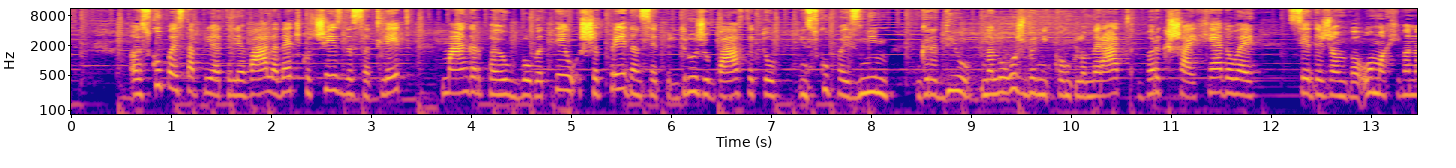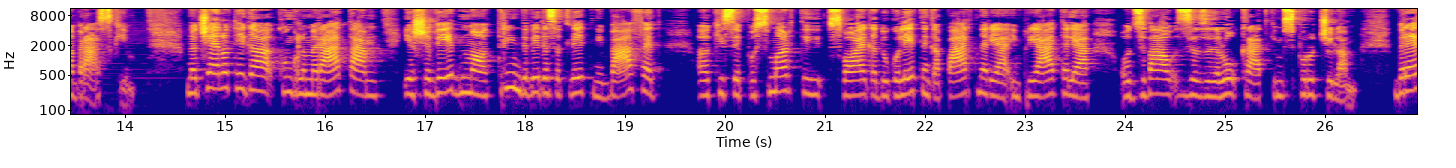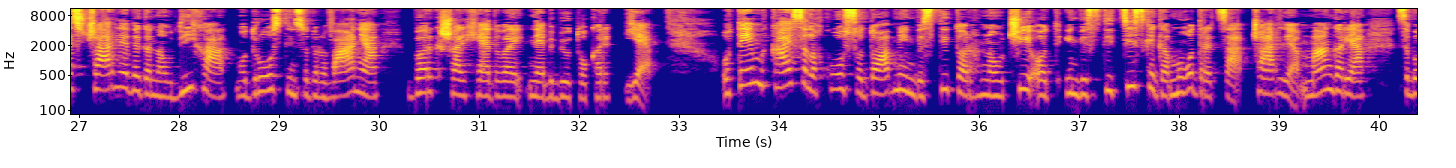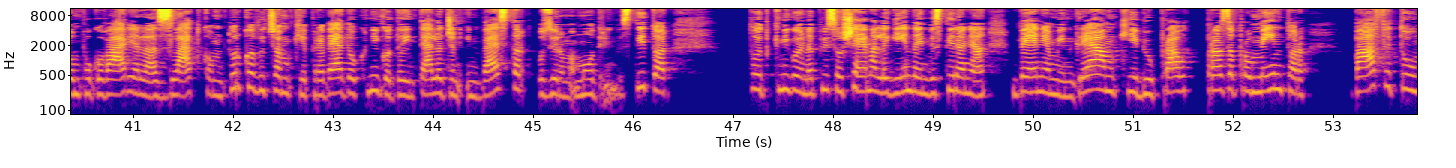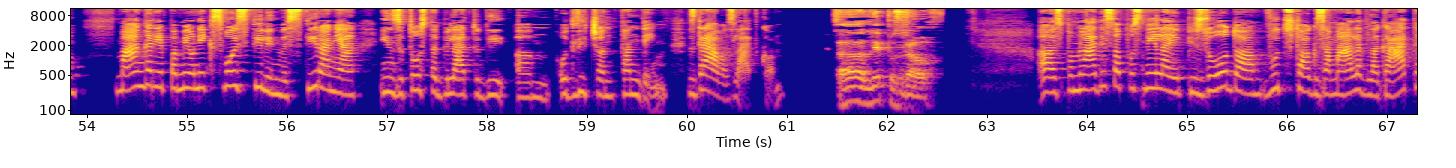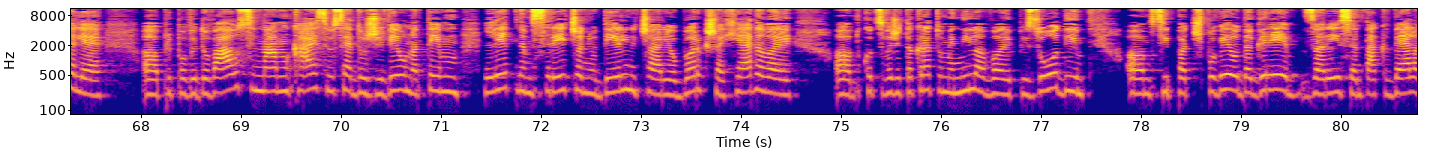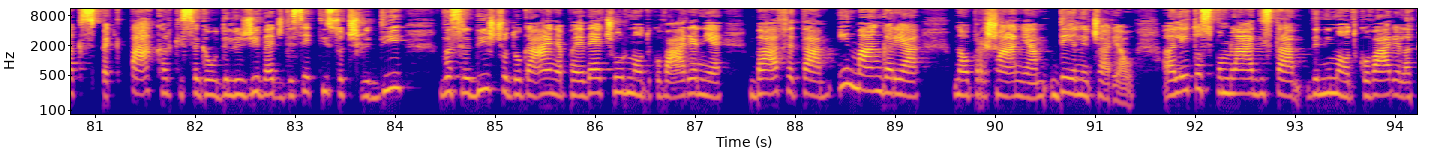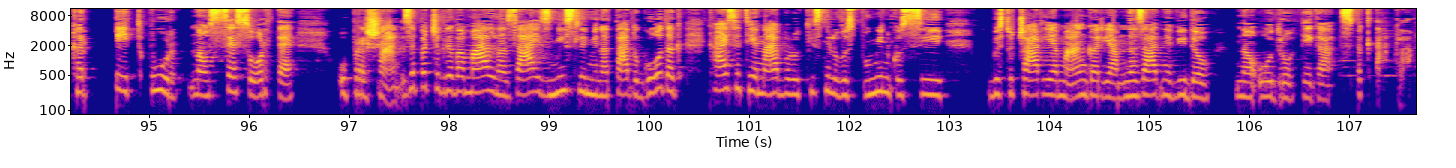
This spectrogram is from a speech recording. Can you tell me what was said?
Eh, skupaj sta prijateljevala več kot 60 let. Mangar pa je obogatil še preden se je pridružil Buffetu in skupaj z njim gradil naložbeni konglomerat Berkshire Hathaway, sedežem v Omahi v Nebraski. Na čelo tega konglomerata je še vedno 93-letni Buffett, eh, ki se je po smrti svojega dolgoletnega partnerja in prijatelja odzval z zelo kratkim sporočilom. Brez Čarljevega navdiha, modrosti in sodelovanja Berkshire Hathaway ne bi bil to, kar je. O tem, kaj se lahko sodobni investitor nauči od investicijskega modreca Čarlja Mangarja, se bom pogovarjala z Zlatkom Turkovičem, ki je prevedel knjigo The Intelligent Investor oziroma Modri investitor. Tudi knjigo je napisal še ena legenda investiranja, Benjamin Graham, ki je bil prav, pravzaprav mentor Buffetu. Mangar je pa imel nek svoj stil investiranja in zato sta bila tudi um, odličen tandem. Zdravo, Zlatko. Uh, lepo zdrav. Spomladi so posnela epizodo Woodstock za male vlagatelje, pripovedoval si nam, kaj si vse doživel na tem letnem srečanju delničarjev Berkshire Hathaway. Kot sva že takrat omenila v epizodi, si pač povedal, da gre za res en tak velik spektakel, ki se ga udeleži več deset tisoč ljudi, v središču dogajanja pa je večurno odgovarjanje Buffeta in Mangarja na vprašanja delničarjev. Letos pomladi sta, da nima odgovarjala kar pet ur na vse sorte vprašanj. Zdaj pa, če greva mal nazaj z mislimi na ta dogodek, kaj se ti je najbolj vtisnilo v spomin, ko si v bistvu Čarlija Mangarja na zadnje videl na odru tega spektakla?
